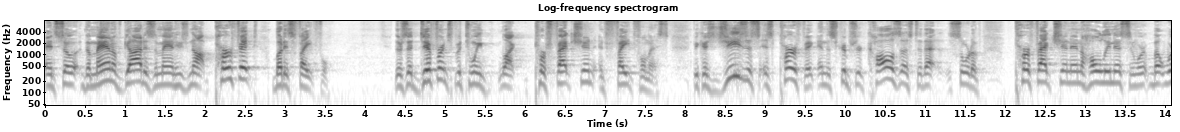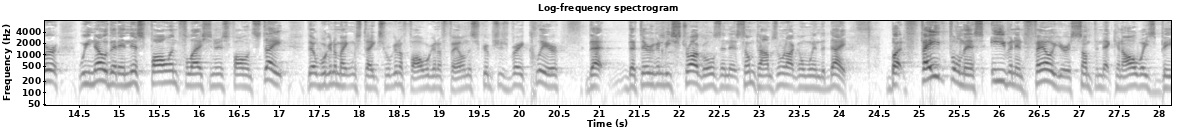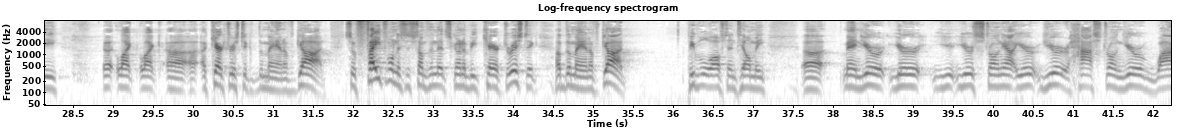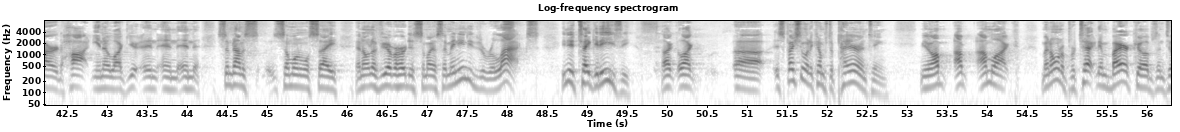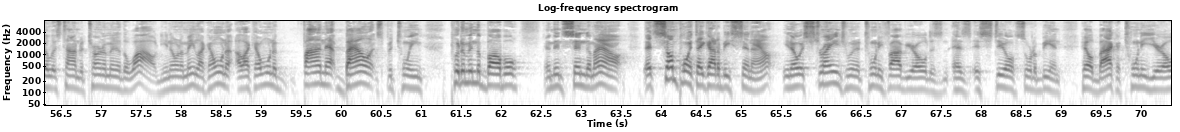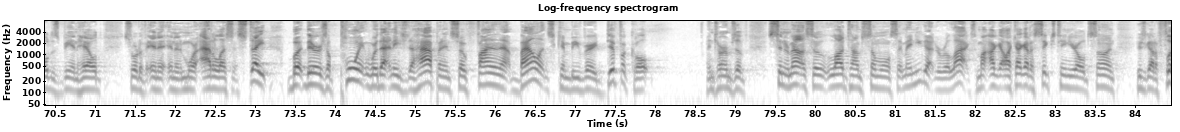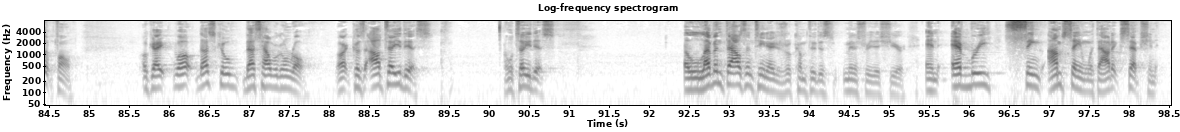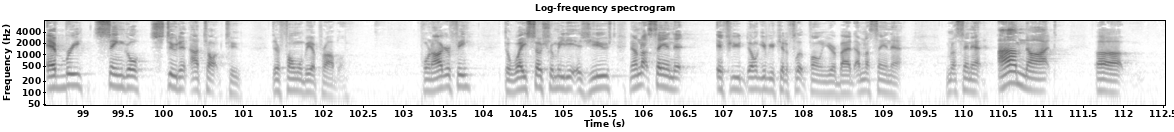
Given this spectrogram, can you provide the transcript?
And so the man of God is the man who's not perfect, but is faithful. There's a difference between like perfection and faithfulness. Because Jesus is perfect and the scripture calls us to that sort of perfection and holiness and we're, but we're we know that in this fallen flesh and in this fallen state that we're going to make mistakes we're going to fall we're going to fail. And the scripture is very clear that that there's going to be struggles and that sometimes we're not going to win the day. But faithfulness even in failure is something that can always be like, like uh, a characteristic of the man of God. So faithfulness is something that's going to be characteristic of the man of God. People will often tell me, uh, man, you're you're you're strung out. You're you're high strung. You're wired hot. You know, like you're and and and sometimes someone will say, and I don't know if you ever heard this. Somebody will say, man, you need to relax. You need to take it easy. Like like uh, especially when it comes to parenting. You know, I'm I'm, I'm like man, I want to protect them bear cubs until it's time to turn them into the wild. You know what I mean? Like I want to, like I want to find that balance between put them in the bubble and then send them out. At some point, they got to be sent out. You know, it's strange when a 25 year old is, is, is, still sort of being held back. A 20 year old is being held sort of in a, in a more adolescent state. But there's a point where that needs to happen. And so finding that balance can be very difficult in terms of sending them out. And so a lot of times someone will say, man, you got to relax. My, I got, like I got a 16 year old son who's got a flip phone. Okay, well, that's cool. That's how we're going to roll. All right, because I'll tell you this. I will tell you this. 11,000 teenagers will come through this ministry this year. And every single, I'm saying without exception, every single student I talk to, their phone will be a problem. Pornography, the way social media is used. Now, I'm not saying that if you don't give your kid a flip phone, you're a bad. I'm not saying that. I'm not saying that. I'm not uh,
